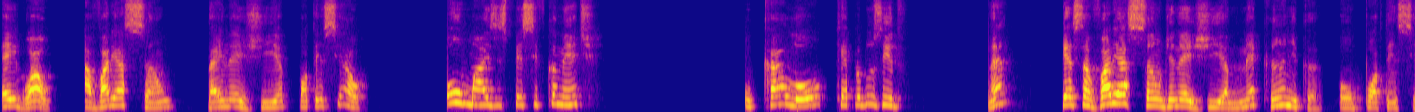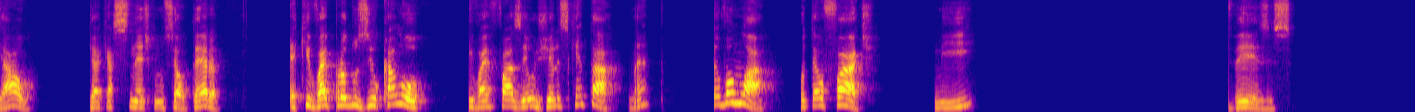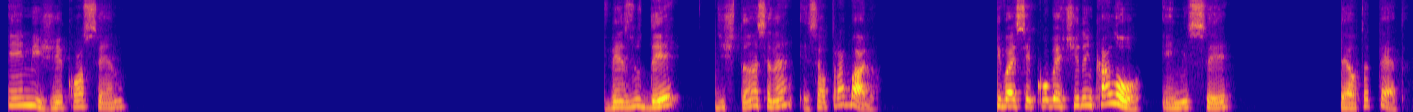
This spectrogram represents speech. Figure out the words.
é igual à variação da energia potencial. Ou, mais especificamente, o calor que é produzido. Né? Essa variação de energia mecânica ou potencial, já que a cinética não se altera, é que vai produzir o calor, que vai fazer o gelo esquentar. Né? Então vamos lá. O FAT? Mi vezes mg cosseno vezes o d, distância, né? Esse é o trabalho. Que vai ser convertido em calor, mc delta teta.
